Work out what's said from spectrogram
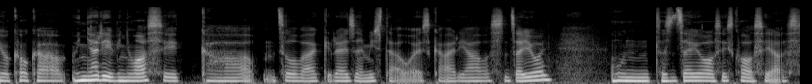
Jo kaut kā viņi arī viņu lasīja, kā cilvēki reizēm iztēlojas, kā ir jālasa dzējoļi. Un tas dzējolis izklausījās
